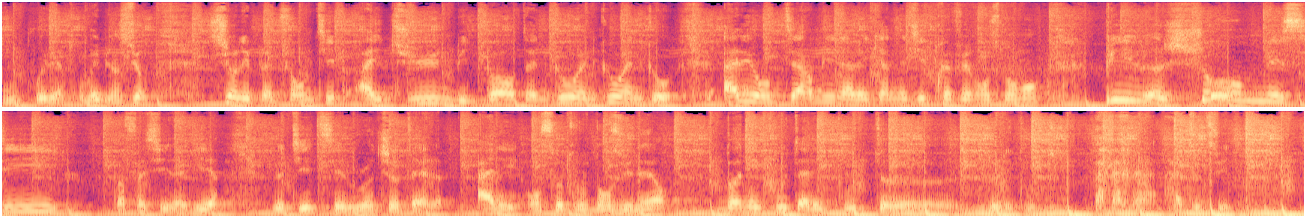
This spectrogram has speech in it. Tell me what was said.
vous pouvez les retrouver bien sûr sur les plateformes type iTunes, Beatport, Go, Go, Go. Allez, on termine avec un de mes titres préférés en ce moment, Pile Show Messi. Facile à dire. Le titre c'est Roach Hotel. Allez, on se retrouve dans une heure. Bonne écoute à l'écoute euh, de l'écoute. à tout de suite.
